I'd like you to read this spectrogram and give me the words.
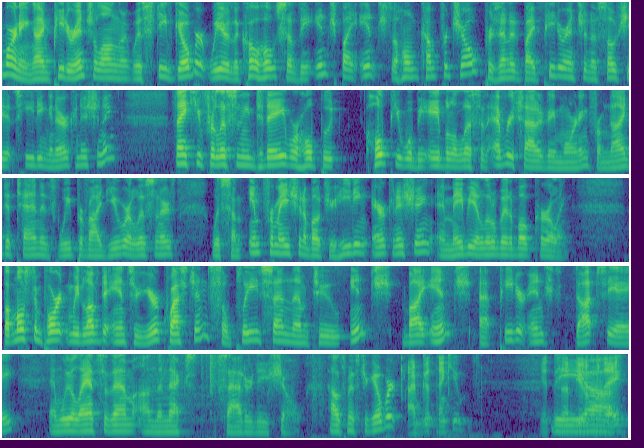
Good morning. I'm Peter Inch along with Steve Gilbert. We are the co-hosts of the Inch by Inch, the Home Comfort Show, presented by Peter Inch and Associates Heating and Air Conditioning. Thank you for listening today. We hope hope you will be able to listen every Saturday morning from 9 to 10 as we provide you, our listeners, with some information about your heating, air conditioning, and maybe a little bit about curling. But most important, we'd love to answer your questions, so please send them to inch by inch at peterinch.ca and we'll answer them on the next Saturday show. How's Mr. Gilbert? I'm good, thank you. It's the, a beautiful uh, day.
